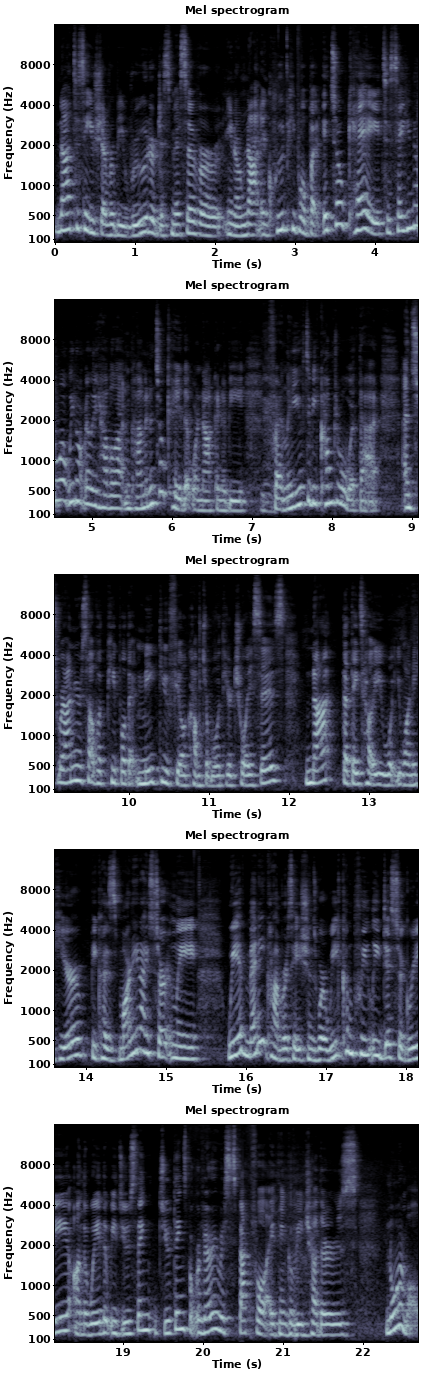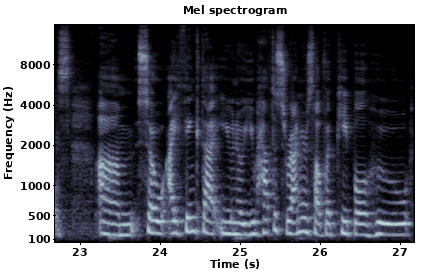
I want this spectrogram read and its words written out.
Not to say you should ever be rude or dismissive or, you know, not include people, but it's okay to say, you know what, we don't really have a lot in common. It's okay that we're not going to be friendly. You have to be comfortable with that and surround yourself with people that make you feel comfortable with your choices, not that they tell you what you want to hear because Marnie and I certainly we have many conversations where we completely disagree on the way that we do things, do things, but we're very respectful, I think, of each other's normals. Um, so I think that you know you have to surround yourself with people who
